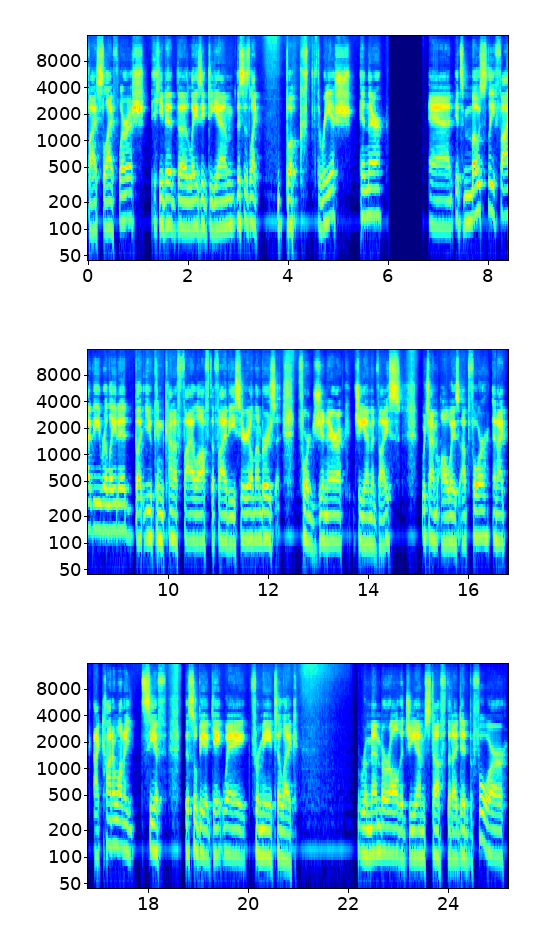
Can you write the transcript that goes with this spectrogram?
by Sly Flourish. He did the Lazy DM. This is like book three ish in there. And it's mostly 5e related, but you can kind of file off the 5e serial numbers for generic GM advice, which I'm always up for. And I, I kind of want to see if this will be a gateway for me to like remember all the GM stuff that I did before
